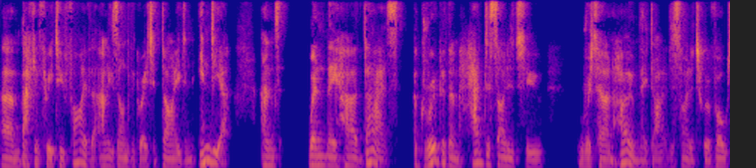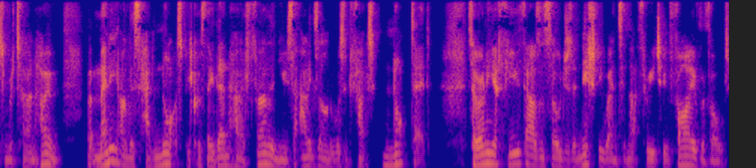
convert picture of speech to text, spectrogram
um, back in 325 that Alexander the Great had died in India. And when they heard that, a group of them had decided to return home. They decided to revolt and return home. But many others had not because they then heard further news that Alexander was in fact not dead. So only a few thousand soldiers initially went in that 325 revolt.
